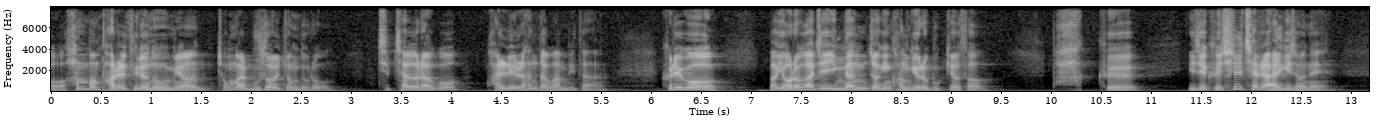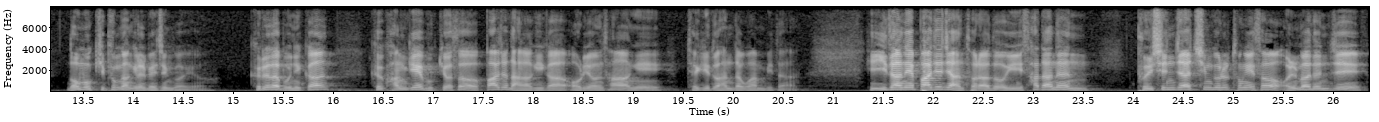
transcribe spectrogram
어, 한번 발을 들여놓으면 정말 무서울 정도로 집착을 하고 관리를 한다고 합니다. 그리고 막 여러 가지 인간적인 관계로 묶여서 막 그 이제 그 실체를 알기 전에 너무 깊은 관계를 맺은 거예요. 그러다 보니까 그 관계에 묶여서 빠져나가기가 어려운 상황이 되기도 한다고 합니다. 이 이단에 빠지지 않더라도 이 사단은 불신자 친구를 통해서 얼마든지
